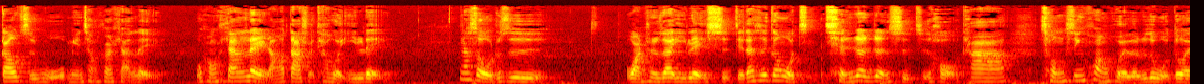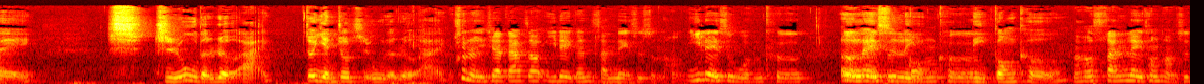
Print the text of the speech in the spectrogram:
高职我勉强算三类，我从三类然后大学跳回一类，那时候我就是完全在一类世界，但是跟我前任认识之后，他重新换回了就是我对植物的热爱，就研究植物的热爱。确认一下，大家知道一类跟三类是什么？一类是文科。二类是理工科，理工科，然后三类通常是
